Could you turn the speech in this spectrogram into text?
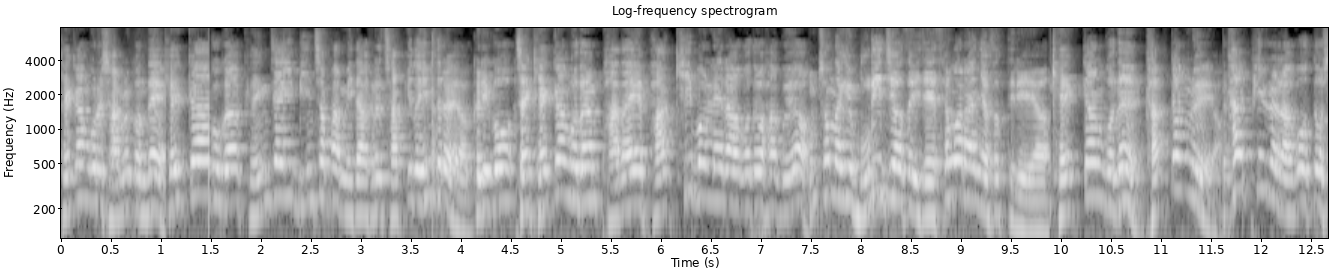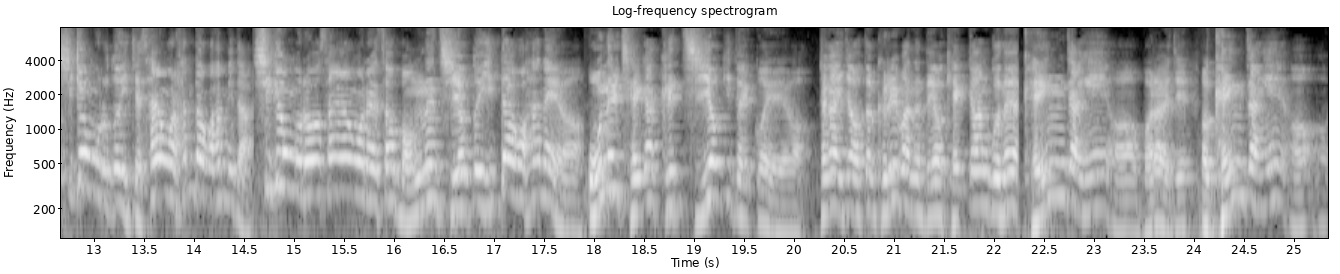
갯강구를 잡을 건데 갯강구가 굉장히 민첩합니다. 그래서 잡기도 힘들어요. 그리고 제 갯강구는 바다의 바퀴벌레라고도 하고요. 엄청나게 무리지어서 이제 생활하는 녀석들이에요. 갯강구는 갑각류예요. 탈피를 하고 또 식용으로도 이제 사용을 한다고 합니다. 식용으로 사용을 해서 먹는 지역도 있다고 하네요. 오늘 제가 그 지역이 될 거예요. 제가 이제 어떤 글을 봤는데요. 객강구는 굉장히 어 뭐라 해야지 어, 굉장히 어, 어,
